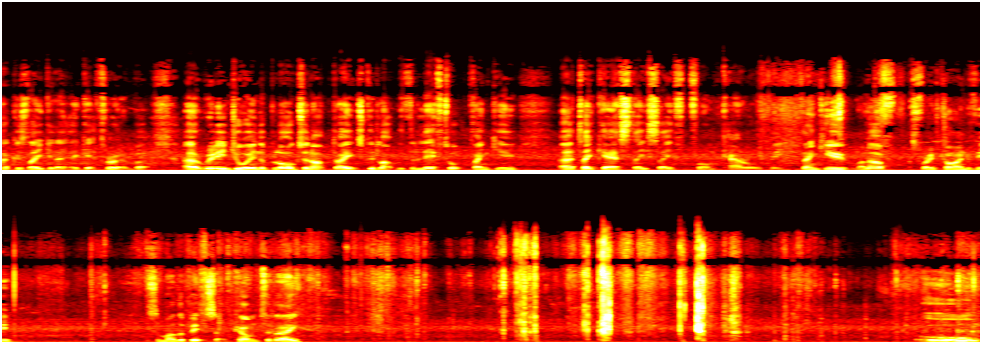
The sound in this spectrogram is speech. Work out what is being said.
because they, get, they get through them, but uh, really enjoying the blogs and updates. Good luck with the lift. Oh, thank you. Uh, take care. Stay safe from Carol V. Thank you, my love. That's very kind of you. Some other bits that have come today. Oh,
